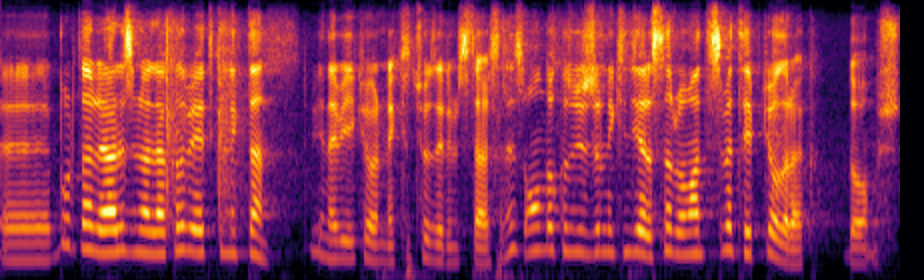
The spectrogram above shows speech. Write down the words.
Ee, burada realizmle alakalı bir etkinlikten yine bir iki örnek çözelim isterseniz. 19. yüzyılın ikinci yarısında romantizme tepki olarak doğmuş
